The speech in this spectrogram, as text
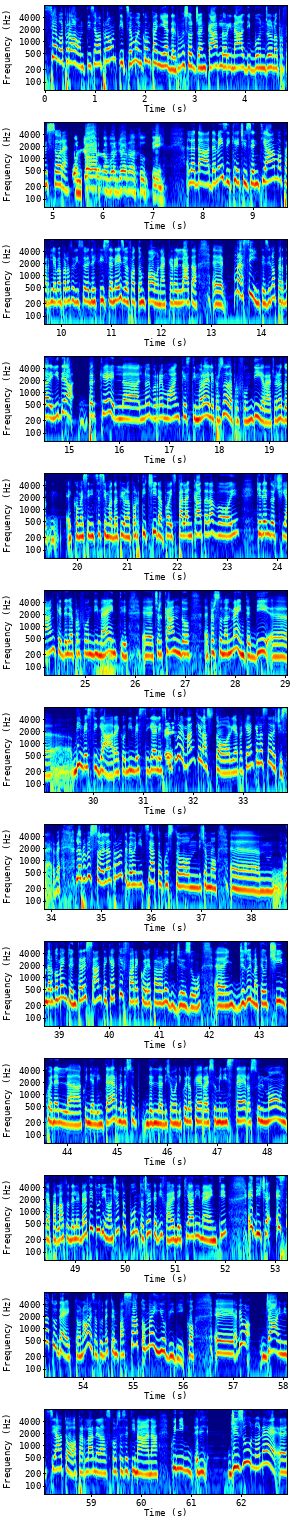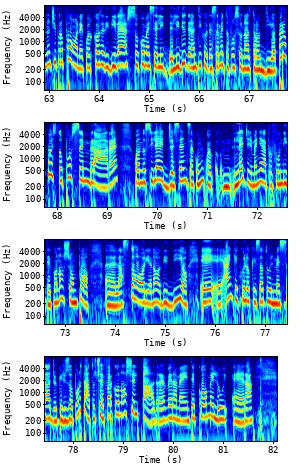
siamo pronti, siamo pronti, siamo in compagnia del professor Giancarlo Rinaldi. Buongiorno professore. Buongiorno, buongiorno a tutti. Allora, da, da, mesi che ci sentiamo, parli, abbiamo parlato di storia del cristianesimo, ho fatto un po' una carrellata, eh, una sintesi no? per dare l'idea perché il, noi vorremmo anche stimolare le persone ad approfondire, cioè do, è come se iniziassimo ad aprire una porticina, poi spalancata da voi, chiedendoci anche degli approfondimenti, eh, cercando eh, personalmente di, eh, di investigare, ecco, di investigare le scritture, ma anche la storia, perché anche la storia ci serve. Allora, professore, l'altra volta abbiamo iniziato questo, diciamo, ehm, un argomento interessante che ha a che fare con le parole di Gesù. Eh, in, Gesù in Matteo 5, nel, quindi all'interno del suo, del, diciamo, di quello che era il suo ministero sul monte, ha parlato delle beatitudini, ma a un certo punto cerca di fare dei chiarimenti e dice è stato detto, no? È stato detto in passato, ma io vi dico. Eh, abbiamo già iniziato a parlarne la scorsa settimana, quindi Gesù non, è, eh, non, ci propone qualcosa di diverso come se l'Iddio dell'Antico Testamento fosse un altro Dio, però questo può sembrare, quando si legge senza comunque mm, leggere in maniera approfondita e conosce un po' eh, la storia no, di Dio e, e, anche quello che è stato il messaggio che Gesù ha portato, cioè far conoscere il Padre veramente come lui era.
